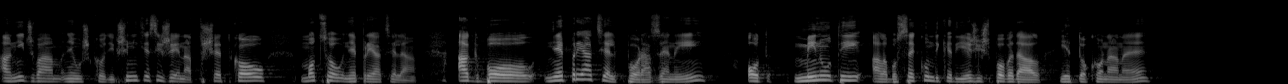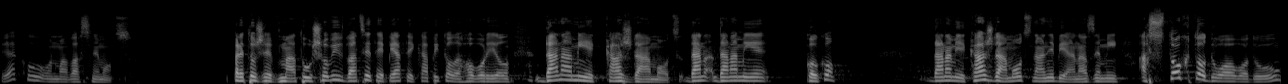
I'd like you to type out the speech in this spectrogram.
a nič vám neuškodí. Všimnite si, že je nad všetkou mocou nepriateľa. Ak bol nepriateľ porazený od minúty alebo sekundy, kedy Ježiš povedal, je dokonané, jakú on má vlastne moc? Pretože v Matúšovi v 25. kapitole hovoril, daná mi je každá moc. Dan, daná mi je, koľko? Daná mi je každá moc na nebi a na zemi a z tohto dôvodu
